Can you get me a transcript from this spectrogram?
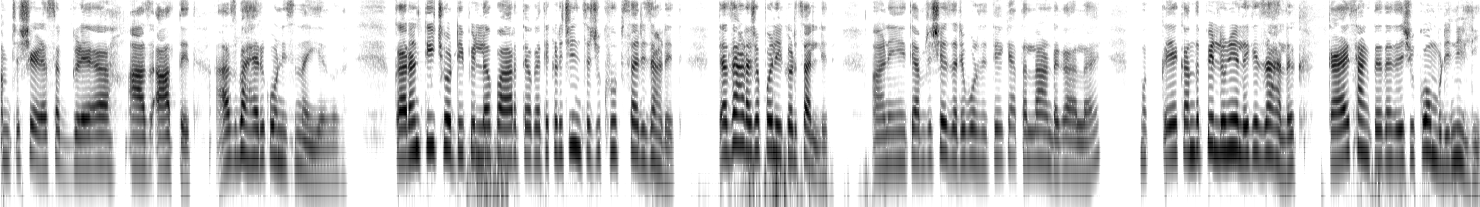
आमच्या शेळ्या सगळ्या आज आत आहेत. आज बाहेर कोणीच नाही आहे बघा. कारण ती छोटी पिल्लं पार तेव्हा तिकडे चिंचेची खूप सारी झाडं आहेत. त्या झाडाच्या पलीकडे चाललीत. आणि ते आमच्या शेजारी बोलते ते की आता लांडगा आला आहे मग एखादं पिल्लू नेलं की झालं. काय सांगतात ना त्याची कोंबडी नेली.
